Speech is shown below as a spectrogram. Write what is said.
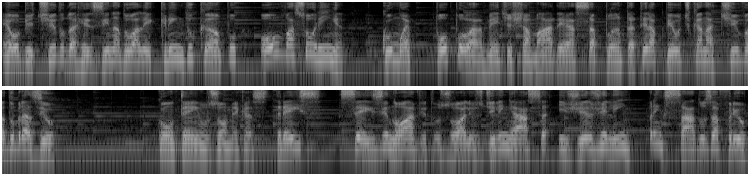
é obtido da resina do alecrim do campo ou vassourinha, como é popularmente chamada essa planta terapêutica nativa do Brasil. Contém os ômegas 3, 6 e 9 dos óleos de linhaça e gergelim prensados a frio,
